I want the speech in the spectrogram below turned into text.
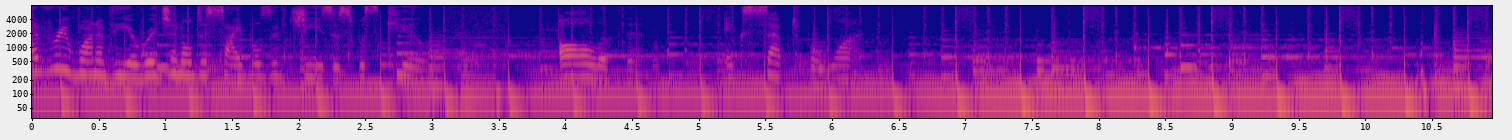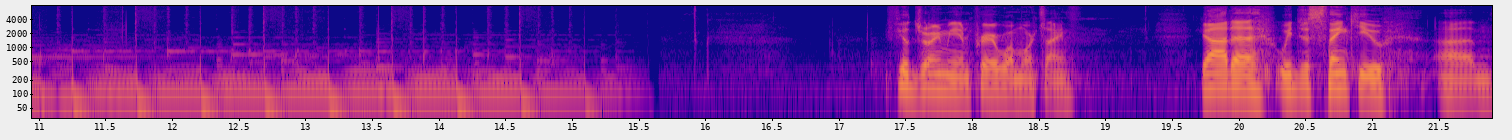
every one of the original disciples of Jesus was killed. All of them, except for one. If you'll join me in prayer one more time. God, uh, we just thank you um,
